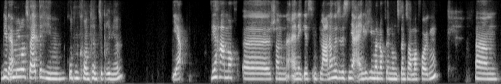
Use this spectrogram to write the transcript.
Wir Ja. bemühen uns weiterhin, guten Content zu bringen. ja, wir haben auch äh, schon einiges in Planung. Also wir sind ja eigentlich immer noch in unseren Sommerfolgen, ähm,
